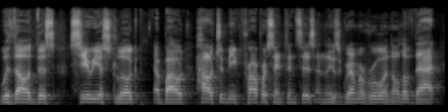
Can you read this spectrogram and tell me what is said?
without this serious look about how to make proper sentences and this grammar rule and all of that.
